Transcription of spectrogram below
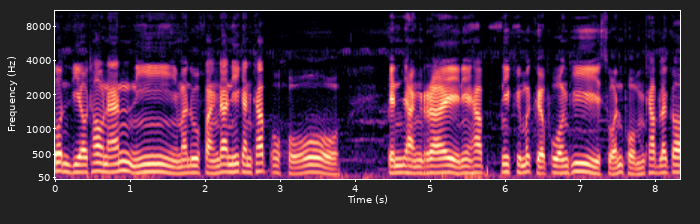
ต้นเดียวเท่านั้นนี่มาดูฝั่งด้านนี้กันครับ โอ้โห เป็นอย่างไรนี่ครับ นี่คือมะเขือพวงที่สวนผมครับแล้วก็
